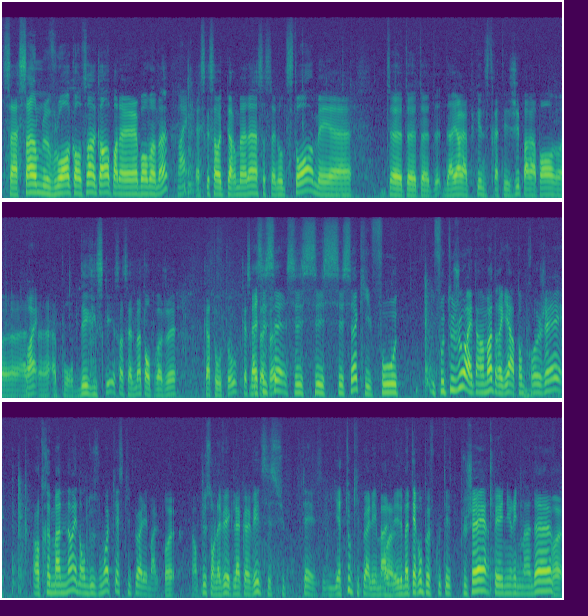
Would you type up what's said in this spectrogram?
ça semble vouloir continuer encore pendant un bon moment. Ouais. Est-ce que ça va être permanent? Ça, c'est une autre histoire. Mais euh, tu as d'ailleurs appliqué une stratégie par rapport euh, à- Ouais. à- à- pour dérisquer essentiellement ton projet 4 auto. Qu'est-ce Ben, que tu c'est as fait? ça, c'est- c'est- c'est ça qu'il faut. Il faut toujours être en mode, regarde, ton projet, entre maintenant et dans 12 mois, qu'est-ce qui peut aller mal? En plus, on l'a vu avec la COVID, il y a tout qui peut aller mal. Ouais. Les matériaux peuvent coûter plus cher, pénurie de main-d'œuvre, Ouais.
